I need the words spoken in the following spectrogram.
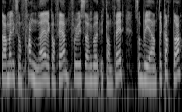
De er liksom fanga i denne kafeen, for hvis de går utenfor, så blir de til katter.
